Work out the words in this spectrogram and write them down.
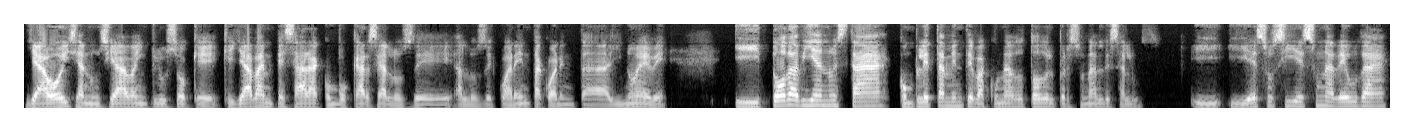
Ya hoy se anunciaba incluso que, ya va a empezar a convocarse a los de, a los de 40, 49 y todavía no está completamente vacunado todo el personal de salud. Y, y, eso sí es una deuda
